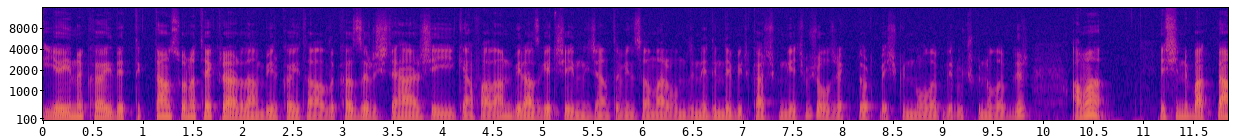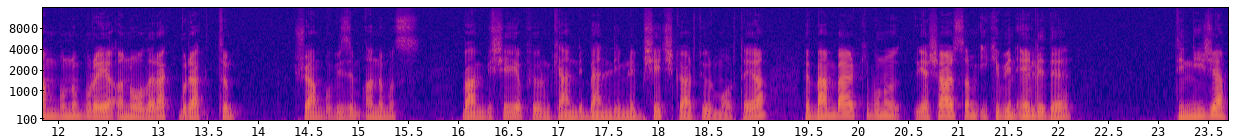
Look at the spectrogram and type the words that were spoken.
Yayını kaydettikten sonra tekrardan bir kayıt aldık. Hazır işte her şey iyiyken falan. Biraz geç yayınlayacağım tabii. insanlar bunu dinlediğinde birkaç gün geçmiş olacak. 4-5 gün olabilir, 3 gün olabilir. Ama e şimdi bak ben bunu buraya anı olarak bıraktım. Şu an bu bizim anımız. Ben bir şey yapıyorum kendi benliğimle. Bir şey çıkartıyorum ortaya. Ve ben belki bunu yaşarsam 2050'de dinleyeceğim.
